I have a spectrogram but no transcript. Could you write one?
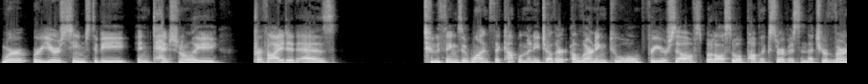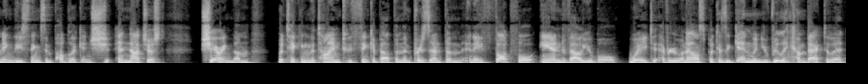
where where yours seems to be intentionally provided as two things at once that complement each other a learning tool for yourselves but also a public service and that you're learning these things in public and sh- and not just sharing them but taking the time to think about them and present them in a thoughtful and valuable way to everyone else. Because again when you really come back to it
